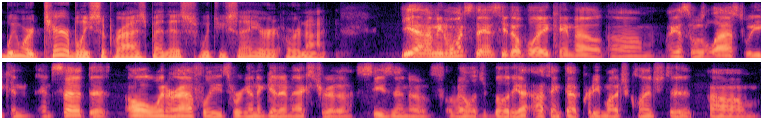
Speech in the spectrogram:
we weren't terribly surprised by this, would you say, or, or not? Yeah, I mean, once the NCAA came out, um, I guess it was last week, and, and said that all winter athletes were going to get an extra season of, of eligibility, I, I think that pretty much clinched it. Um,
